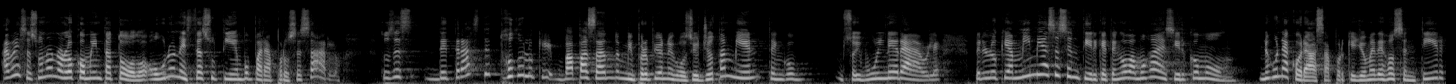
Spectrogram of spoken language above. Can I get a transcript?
a veces uno no lo comenta todo o uno necesita su tiempo para procesarlo. Entonces, detrás de todo lo que va pasando en mi propio negocio, yo también tengo, soy vulnerable, pero lo que a mí me hace sentir que tengo, vamos a decir, como, no es una coraza, porque yo me dejo sentir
